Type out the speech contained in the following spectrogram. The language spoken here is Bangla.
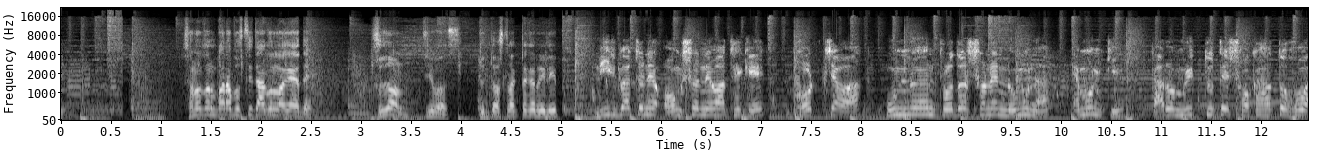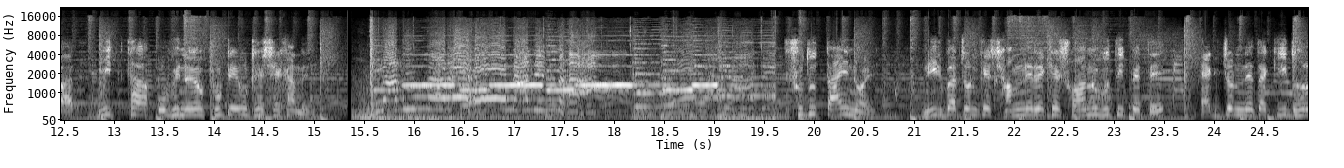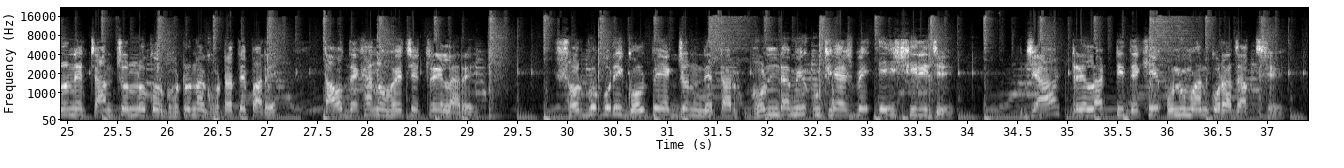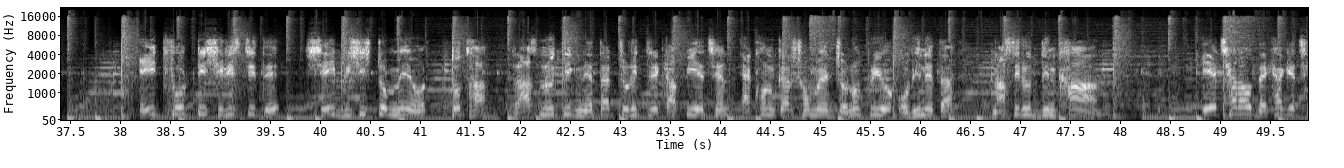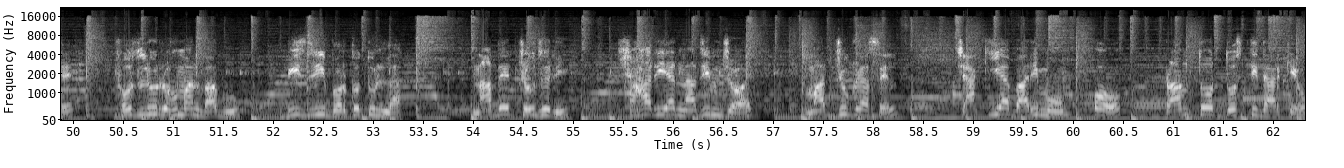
সনাতন পাড়া বস্তিতে আগুন লাগাই দে। সুজন জি বস তুই দশ লাখ টাকা রিলিফ নির্বাচনে অংশ নেওয়া থেকে ভোট চাওয়া উন্নয়ন প্রদর্শনের নমুনা এমনকি কারও মৃত্যুতে শোকাহত হওয়ার মিথ্যা অভিনয় ফুটে উঠে সেখানে। শুধু তাই নয় নির্বাচনকে সামনে রেখে সহানুভূতি পেতে একজন নেতা কী ধরনের চাঞ্চল্যকর ঘটনা ঘটাতে পারে, তাও দেখানো হয়েছে ট্রেলারে। সর্বোপরি গল্পে একজন নেতার ভণ্ডামি উঠে আসবে এই সিরিজে, যা ট্রেলারটি দেখে অনুমান করা যাচ্ছে। এইট ফোরটি সিরিজটিতে সেই বিশিষ্ট মেয়র তথা রাজনৈতিক নেতার চরিত্রে কাঁপিয়েছেন এখনকার সময়ের জনপ্রিয় অভিনেতা নাসিরুদ্দিন খান। এছাড়াও দেখা গেছে ফজলুর রহমান বাবু, বিজরি বরকতুল্লাহ, নাদের চৌধুরী শাহারিয়া নাজিম জয়, মার্জুক রাসেল, জাকিয়া বারিমোম ও প্রান্তর দস্তিদারকেও।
